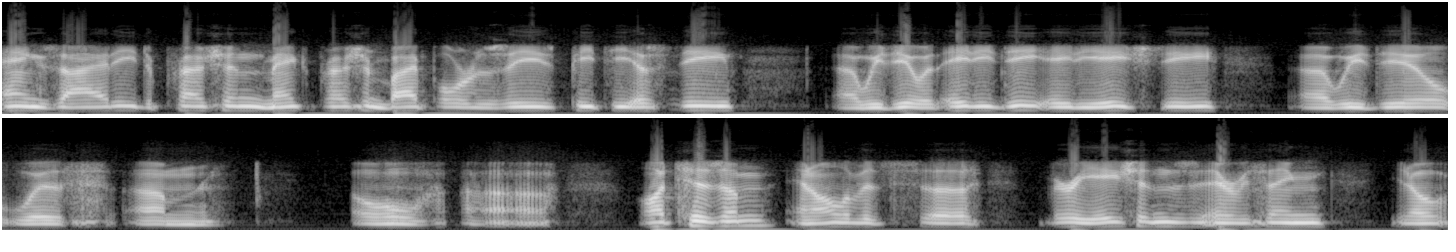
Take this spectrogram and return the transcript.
anxiety, depression, manic depression, bipolar disease, PTSD. Uh, we deal with ADD, ADHD. Uh, we deal with um, oh uh, autism and all of its uh, variations, everything you know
